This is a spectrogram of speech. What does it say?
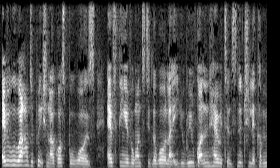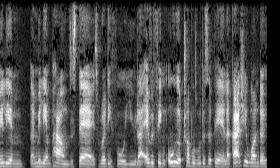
Every we went out to preach and our gospel was everything you ever wanted in the world. Like you we've got an inheritance literally like a million a million pounds. Is there. It's ready for you. Like everything all your troubles will disappear. Like i actually wonder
